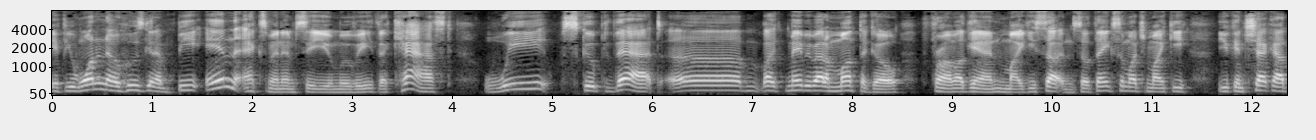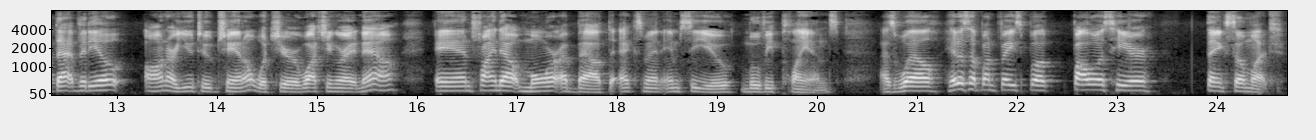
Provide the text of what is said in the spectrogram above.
If you want to know who's going to be in the X Men MCU movie, the cast, we scooped that uh, like maybe about a month ago from again Mikey Sutton. So thanks so much, Mikey. You can check out that video on our YouTube channel, which you're watching right now, and find out more about the X Men MCU movie plans. As well, hit us up on Facebook, follow us here. Thanks so much.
